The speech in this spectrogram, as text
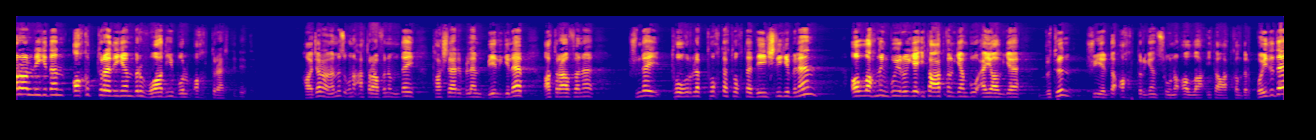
orolligidan oqib turadigan bir vodiy bo'lib oqib turardi dedi. Hojar onamiz uni atrofini bunday toshlar bilan belgilab atrofini shunday to'g'irlab to'xta to'xta deyishligi bilan ollohning buyrug'iga itoat qilgan bu ayolga butun shu yerda oqib turgan suvni olloh itoat qildirib qo'ydida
